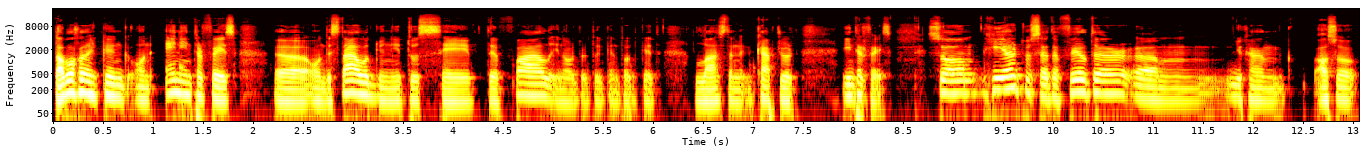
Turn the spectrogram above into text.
double clicking on any interface uh, on this dialog you need to save the file in order to get, get lost and captured interface. So here to set a filter, um, you can also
